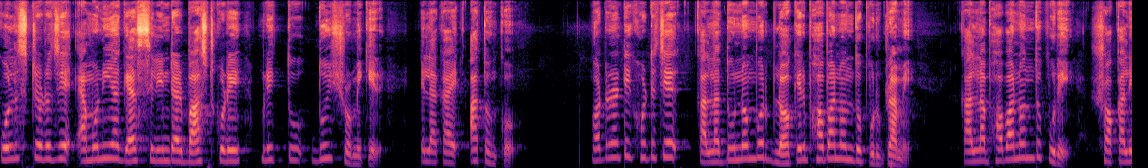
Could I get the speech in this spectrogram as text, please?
কোল্ড স্টোরেজে অ্যামোনিয়া গ্যাস সিলিন্ডার বাস্ট করে মৃত্যু দুই শ্রমিকের, এলাকায় আতঙ্ক। ঘটনাটি ঘটেছে কালনা দু নম্বর ব্লকের ভবানন্দপুর গ্রামে। কালনা ভবানন্দপুরে সকালে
